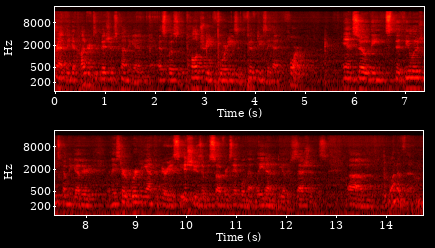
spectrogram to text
Trent, they get hundreds of bishops coming in, as opposed to the paltry 40s and 50s they had before. And so the, the theologians come together and they start working out the various issues that we saw, for example, in that laydown of the other sessions. Um, one of them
